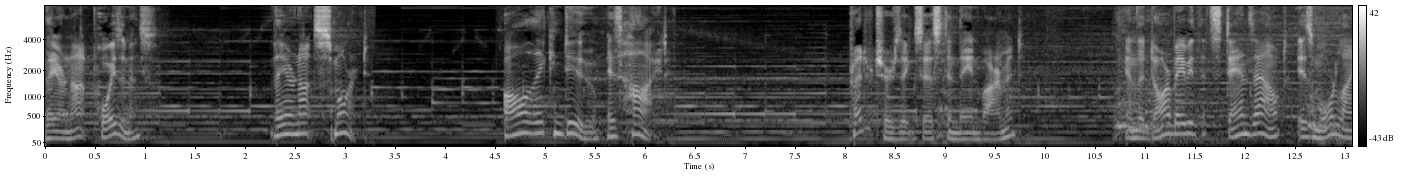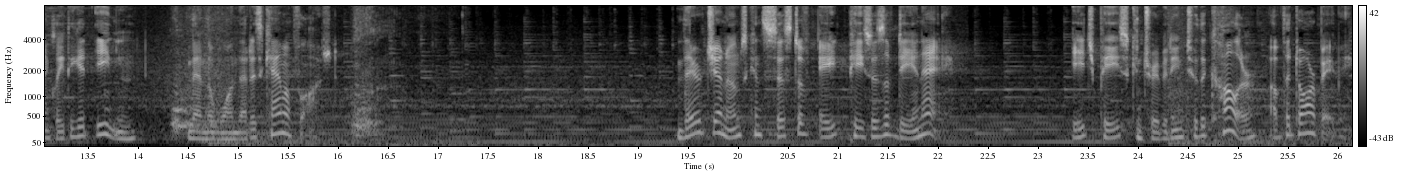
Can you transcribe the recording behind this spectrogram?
they are not poisonous, they are not smart. All they can do is hide. Predators exist in the environment, and the dar baby that stands out is more likely to get eaten than the one that is camouflaged. Their genomes consist of eight pieces of DNA, each piece contributing to the color of the dar baby.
